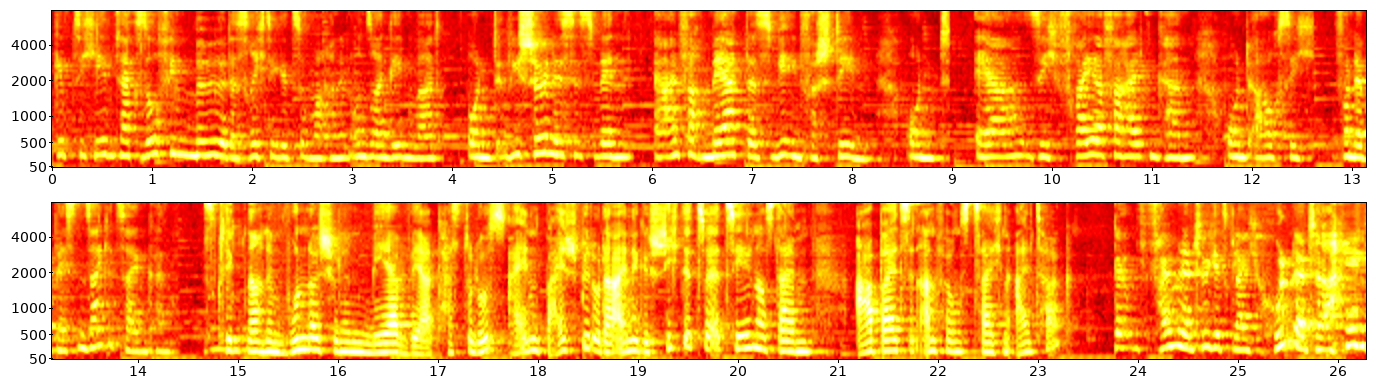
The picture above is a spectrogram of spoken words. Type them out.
gibt sich jeden Tag so viel Mühe, das Richtige zu machen in unserer Gegenwart. Und wie schön ist es, wenn er einfach merkt, dass wir ihn verstehen und er sich freier verhalten kann und auch sich von der besten Seite zeigen kann. Das klingt nach einem wunderschönen Mehrwert. Hast du Lust, ein Beispiel oder eine Geschichte zu erzählen aus deinem Arbeits- in Anführungszeichen Alltag? Da fallen mir natürlich jetzt gleich Hunderte ein.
